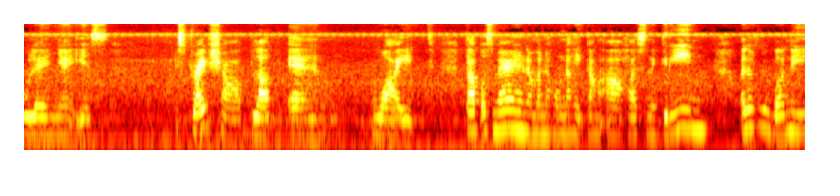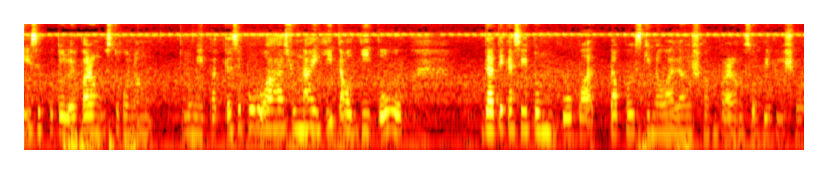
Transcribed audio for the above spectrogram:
kulay niya is, stripe siya, black and white. Tapos, meron na naman akong nakitang ahas na green. Alam mo ba, naiisip ko tuloy, parang gusto ko nang lumipat. Kasi puro ahas yung nakikita ko dito. Dati kasi itong gubat. Tapos, ginawa lang siyang parang subdivision.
